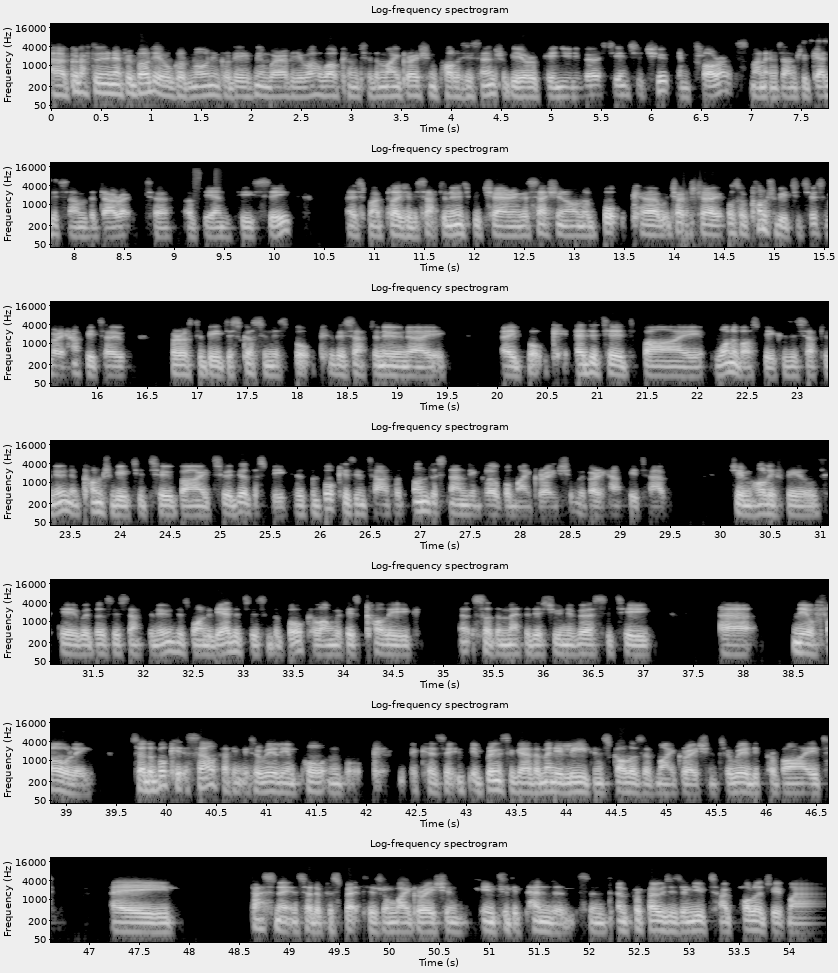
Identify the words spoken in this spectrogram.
Uh, good afternoon, everybody, or good morning, good evening, wherever you are. Welcome to the Migration Policy Centre of the European University Institute in Florence. My name is Andrew Geddes. I'm the director of the MPC. It's my pleasure this afternoon to be chairing a session on a book uh, which actually I also contributed to. So I'm very happy to for us to be discussing this book this afternoon. A, a book edited by one of our speakers this afternoon and contributed to by two of the other speakers. The book is entitled Understanding Global Migration. We're very happy to have Jim Hollifield here with us this afternoon, who's one of the editors of the book, along with his colleague at Southern Methodist University, uh, Neil Foley. So the book itself, I think, is a really important book because it, it brings together many leading scholars of migration to really provide a fascinating set of perspectives on migration interdependence and, and proposes a new typology of migration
